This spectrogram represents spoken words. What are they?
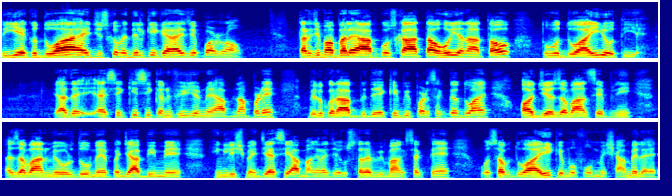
तो ये एक दुआ है जिसको मैं दिल की गहराई से पढ़ रहा हूँ। तर्जमा भले आपको उसका आता हो या ना आता हो तो वो दुआ ही होती है। लिहाजा ऐसे किसी कन्फ्यूज़न में आप ना पढ़ें। बिल्कुल आप देख के भी पढ़ सकते हैं दुआएँ। और जो ज़बान से अपनी ज़बान में, उर्दू में, पंजाबी में, इंग्लिश में जैसे आप मांगना चाहिए उस तरह भी मांग सकते हैं। वो सब दुआ ही के मफहूम में शामिल है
